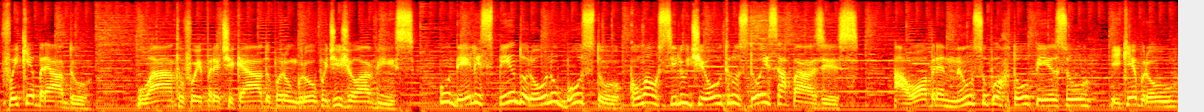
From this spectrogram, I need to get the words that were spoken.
foi quebrado. O ato foi praticado por um grupo de jovens. Um deles pendurou no busto, com auxílio de outros dois rapazes. A obra não suportou o peso e quebrou.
